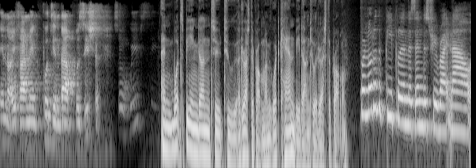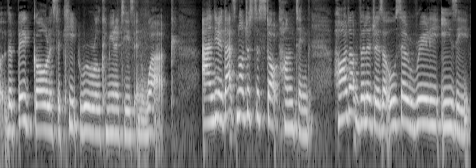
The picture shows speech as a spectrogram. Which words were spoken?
you know, if I'm put in that position. So we've seen... And what's being done to, to address the problem? I mean, what can be done to address the problem? For a lot of the people in this industry right now, the big goal is to keep rural communities in work. And, you know, that's not just to stop hunting. Hard up villages are also really easy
